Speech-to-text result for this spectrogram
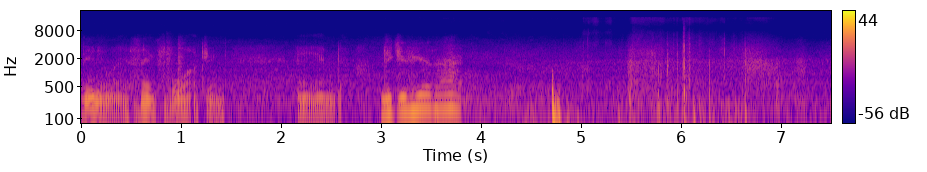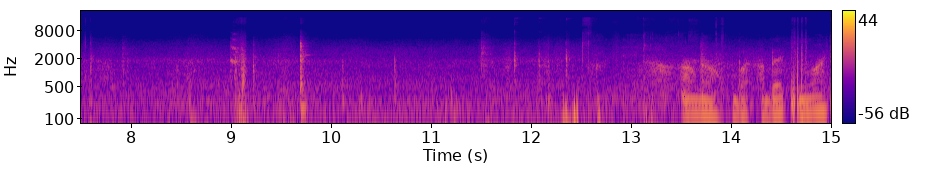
anyway, thanks for watching. And, did you hear that? I don't know, but I bet you like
